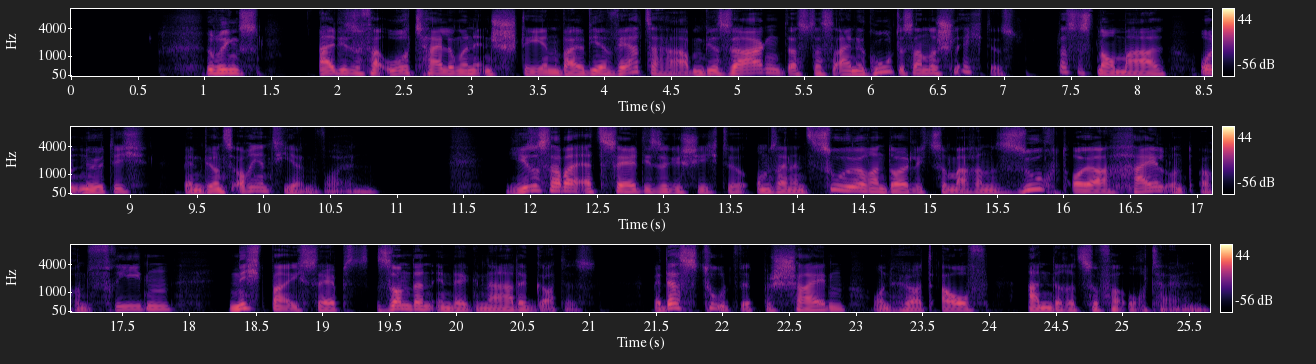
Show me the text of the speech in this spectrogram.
Übrigens, All diese Verurteilungen entstehen, weil wir Werte haben. Wir sagen, dass das eine gut, das andere schlecht ist. Das ist normal und nötig, wenn wir uns orientieren wollen. Jesus aber erzählt diese Geschichte, um seinen Zuhörern deutlich zu machen, sucht euer Heil und euren Frieden nicht bei euch selbst, sondern in der Gnade Gottes. Wer das tut, wird bescheiden und hört auf, andere zu verurteilen.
